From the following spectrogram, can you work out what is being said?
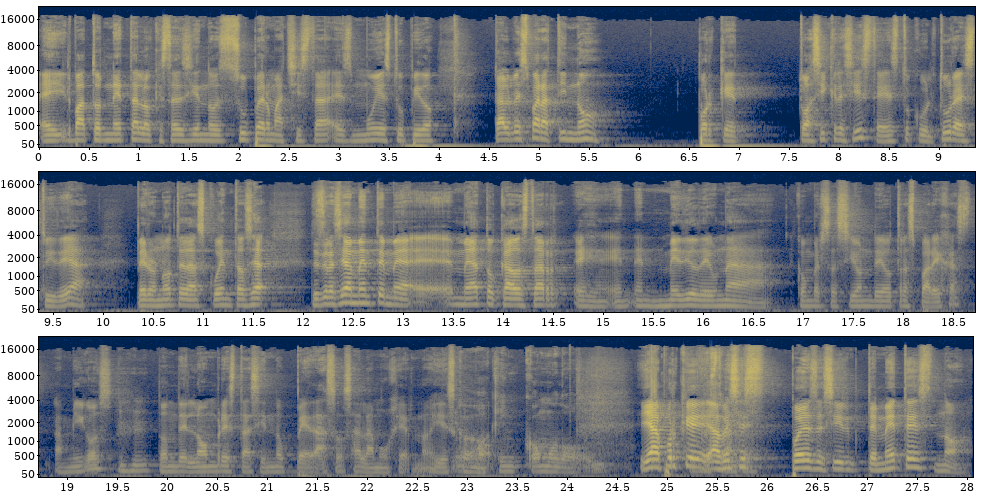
hey, vato, neta, lo que estás diciendo es súper machista, es muy estúpido. Tal vez para ti no, porque tú así creciste, es tu cultura, es tu idea, pero no te das cuenta. O sea, desgraciadamente me, eh, me ha tocado estar eh, en, en medio de una conversación de otras parejas, amigos, donde el hombre está haciendo pedazos a la mujer, ¿no? Y es como... Oh, qué incómodo. Ya, porque a veces puedes decir, ¿te metes? No.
